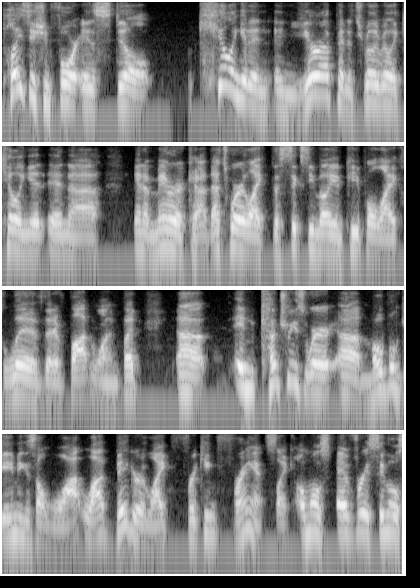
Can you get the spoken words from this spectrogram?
PlayStation 4 is still killing it in, in Europe and it's really, really killing it in uh, in America. That's where like the 60 million people like live that have bought one. But uh, in countries where uh, mobile gaming is a lot, lot bigger, like freaking France, like almost every single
